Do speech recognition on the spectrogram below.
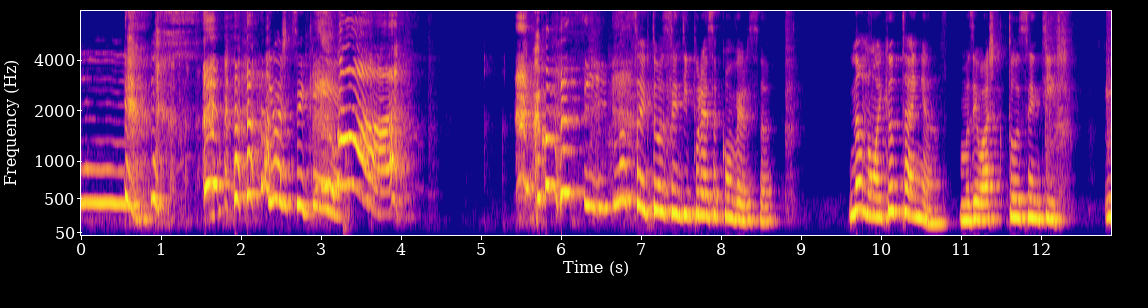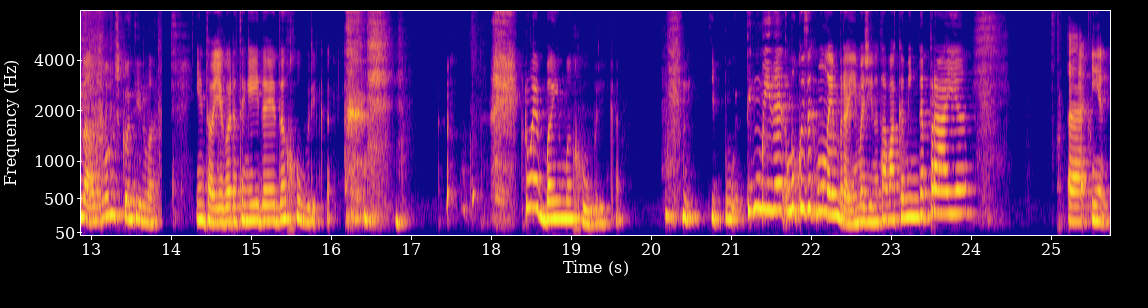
Eu acho que sei quem é. Como assim? Não sei, estou a sentir por essa conversa. Não, não é que eu tenha, mas eu acho que estou a sentir. Não, vamos continuar. Então, e agora tenho a ideia da rúbrica. que não é bem uma rúbrica. tipo, tenho uma ideia, uma coisa que me lembrei. Imagina, estava a caminho da praia. ah, e,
